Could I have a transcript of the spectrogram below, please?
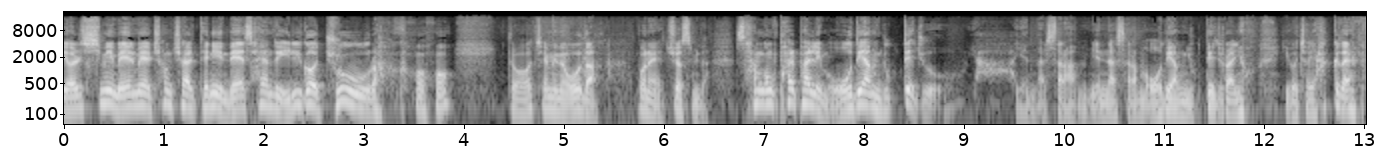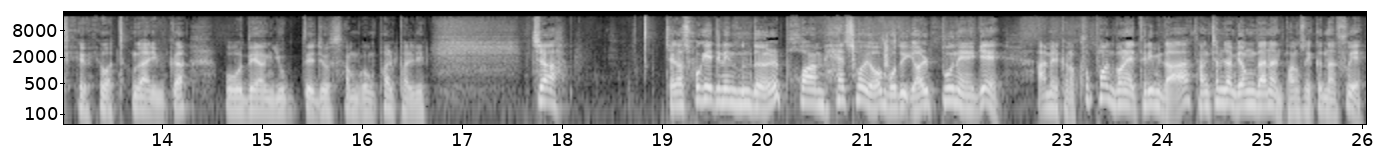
열심히 매일매일 청취할 테니 내 사연도 읽어주라고 또 재미있는 오타 보내주셨습니다. 3088님, 5대양 6대주. 야 옛날 사람, 옛날 사람 5대양 6대주라뇨. 이거 저희 학교 다닐 때 외웠던 거 아닙니까? 5대양 6대주 3088님. 자, 제가 소개해드린 분들 포함해서요. 모두 10분에게 아메리카노 쿠폰 보내드립니다. 당첨자 명단은 방송이 끝난 후에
